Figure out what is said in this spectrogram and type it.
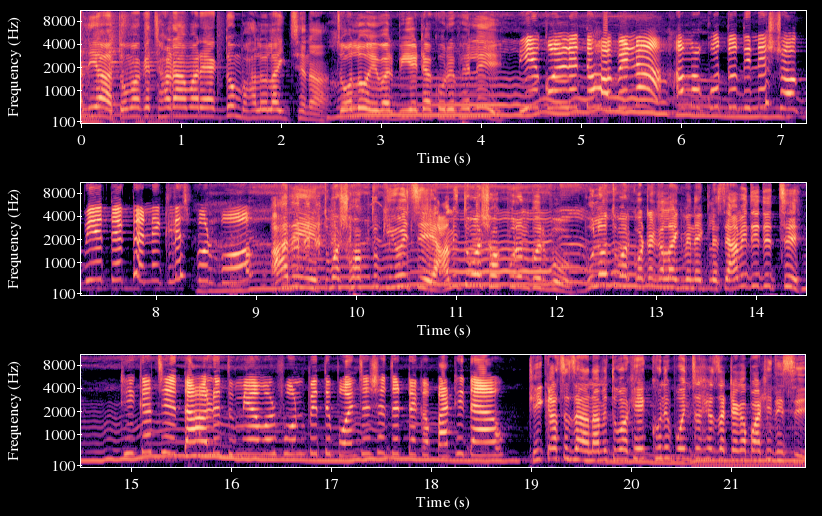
ডালিয়া তোমাকে ছাড়া আমার একদম ভালো লাগছে না। চলো এবার বিয়েটা করে ফেলি। বিয়ে করলে তো হবে না। আমার কত দিনের শখ বিয়েতে একটা নেকলেস পরবো? আরে তোমার শখ তো কি হয়েছে? আমি তোমার শখ পূরণ করব। বলো তোমার ক টাকা লাগবে নেকলেসে আমি দিয়ে দিচ্ছি। ঠিক আছে তাহলে তুমি আমার ফোন পেতে পঞ্চাশ হাজার টাকা পাঠিয়ে দাও। ঠিক আছে জান আমি তোমাকে এক্ষুনি পঞ্চাশ হাজার টাকা পাঠিয়ে দিছি।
